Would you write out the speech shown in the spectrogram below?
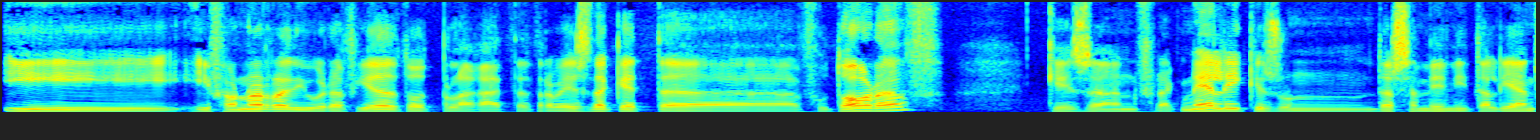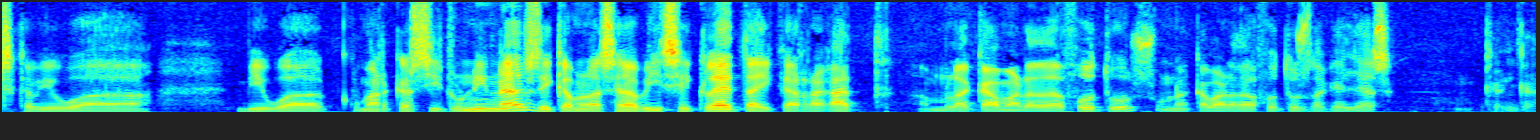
i, i fa una radiografia de tot plegat a través d'aquest eh, fotògraf, que és en Fragnelli, que és un descendent d'italians que viu a, viu a comarques gironines i que amb la seva bicicleta i carregat amb la càmera de fotos, una càmera de fotos d'aquelles que- que-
